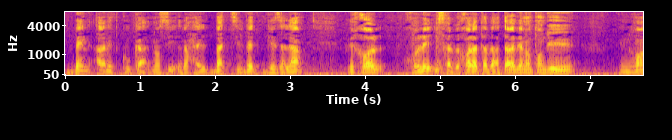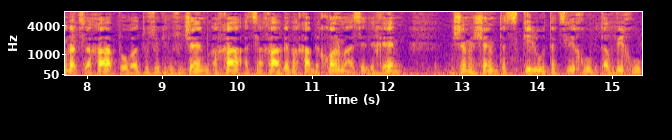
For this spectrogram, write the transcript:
Ben Arlet Kouka, Nancy Rachel, Bat Silvet Gezala, Vechol, Cholé Israël, Vechol Ataba. T'as bien entendu, une grande atzlacha pour euh, tous ceux qui nous soutiennent. Bracha, atzlacha, revacha, bechol ma'asedechem. Hashem Hashem, taskilu, tatzlichu, tarvichu.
